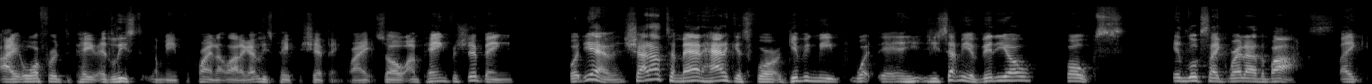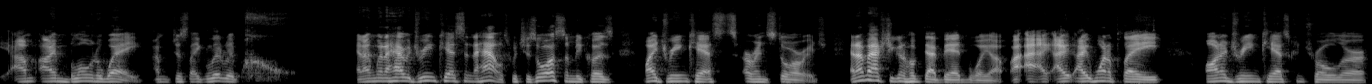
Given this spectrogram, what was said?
I offered to pay at least, I mean, for crying out loud, I got at least pay for shipping, right? So I'm paying for shipping. But yeah, shout out to Mad Hatticus for giving me what eh, he, he sent me a video, folks. It looks like right out of the box. Like I'm I'm blown away. I'm just like literally and I'm going to have a Dreamcast in the house, which is awesome because my Dreamcasts are in storage, and I'm actually going to hook that bad boy up. I I, I want to play on a Dreamcast controller.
